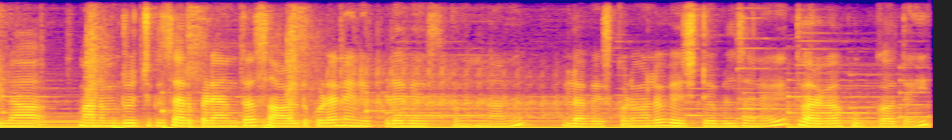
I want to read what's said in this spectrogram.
ఇలా మనం రుచికి సరిపడేంత సాల్ట్ కూడా నేను ఇప్పుడే వేసుకుంటున్నాను. ఇలా వేసుకోవడం వల్ల వెజిటేబుల్స్ అనేవి త్వరగా కుక్ అవుతాయి.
